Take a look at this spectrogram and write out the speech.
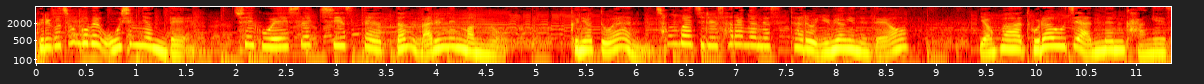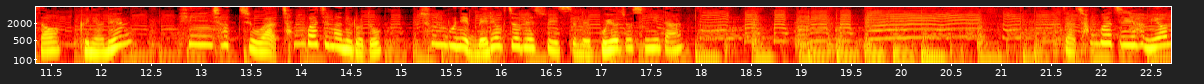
그리고 1950년대 최고의 섹시 스타였던 마릴린 먼로. 그녀 또한 청바지를 사랑하는 스타로 유명했는데요. 영화 돌아오지 않는 강에서 그녀는 흰 셔츠와 청바지만으로도 충분히 매력적일 수 있음을 보여줬습니다. 자, 청바지 하면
